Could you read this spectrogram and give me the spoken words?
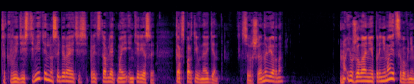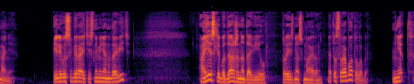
«Так вы действительно собираетесь представлять мои интересы как спортивный агент?» «Совершенно верно». «Мое желание принимается во внимание? Или вы собираетесь на меня надавить?» «А если бы даже надавил?» — произнес Майрон. «Это сработало бы?» «Нет».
